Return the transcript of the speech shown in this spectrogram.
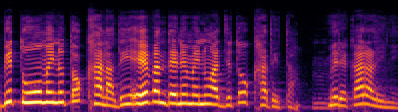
ਵੀ ਤੂੰ ਮੈਨੂੰ ਧੋਖਾ ਨਾ ਦੇ, ਇਹ ਬੰਦੇ ਨੇ ਮੈਨੂੰ ਅੱਜ ਧੋਖਾ ਦਿੱਤਾ, ਮੇਰੇ ਘਰ ਵਾਲੇ ਨੇ।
